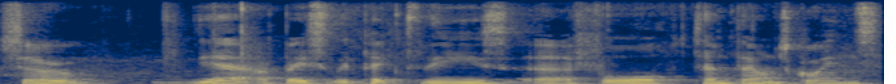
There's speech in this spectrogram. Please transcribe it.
So yeah, I've basically picked these uh, four 10th ounce coins.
